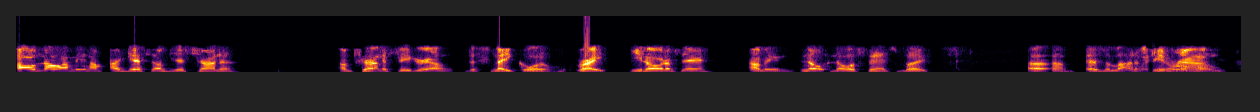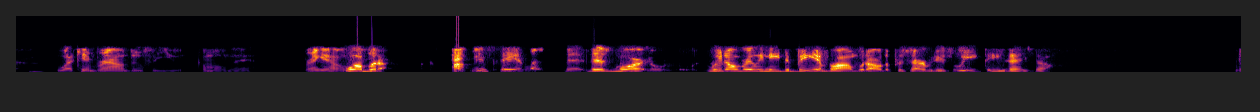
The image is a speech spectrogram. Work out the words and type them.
Oh no, I mean, I'm, I guess I'm just trying to, I'm trying to figure out the snake oil, right? You know what I'm saying? I mean, no, no offense, but uh, there's a lot of what funeral Brown, homes. What can Brown do for you? Come on, man, bring it home. Well, but I'm just saying, like, there's more. We don't really need to be in embalmed with all the preservatives we eat these days, though.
